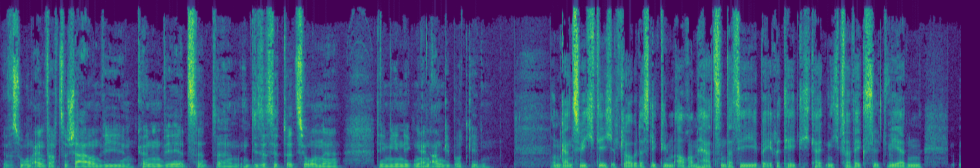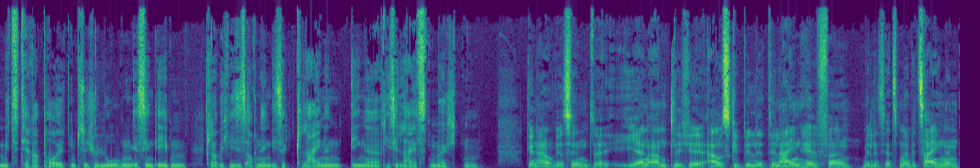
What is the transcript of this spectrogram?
wir versuchen einfach zu schauen, wie können wir jetzt äh, in dieser Situation äh, demjenigen ein Angebot geben. Und ganz wichtig, ich glaube, das liegt Ihnen auch am Herzen, dass Sie bei Ihrer Tätigkeit nicht verwechselt werden mit Therapeuten, Psychologen. Es sind eben, glaube ich, wie Sie es auch nennen, diese kleinen Dinge, die Sie leisten möchten. Genau, wir sind äh, ehrenamtliche, ausgebildete Laienhelfer, will ich es jetzt mal bezeichnen.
